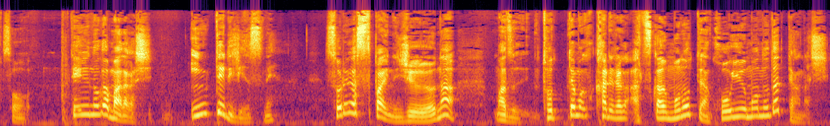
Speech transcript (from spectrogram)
そう。っていうのが、まあだからし、インテリジェンスね。それがスパイの重要な、まず、とっても彼らが扱うものってのはこういうものだって話。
